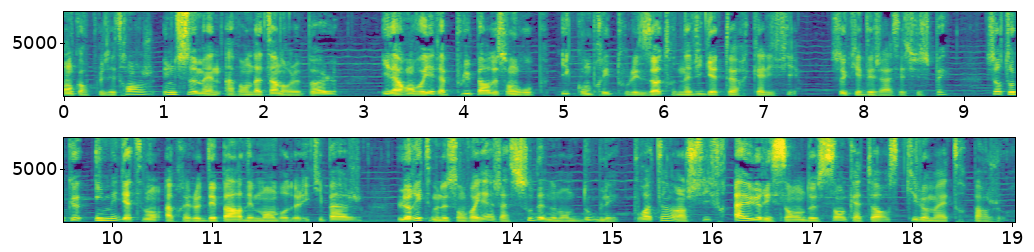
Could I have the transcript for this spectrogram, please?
Encore plus étrange, une semaine avant d'atteindre le pôle, il a renvoyé la plupart de son groupe, y compris tous les autres navigateurs qualifiés. Ce qui est déjà assez suspect, surtout que immédiatement après le départ des membres de l'équipage, le rythme de son voyage a soudainement doublé pour atteindre un chiffre ahurissant de 114 km par jour.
